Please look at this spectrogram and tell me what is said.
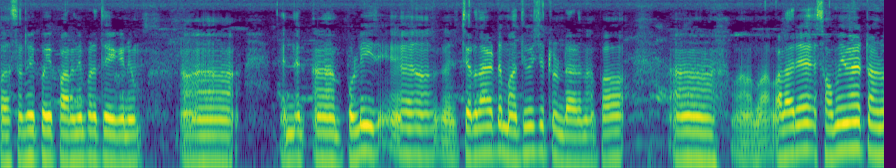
പേഴ്സണലി പോയി പറഞ്ഞപ്പോഴത്തേക്കിനും എന്നി പുള്ളി ചെറുതായിട്ട് മദ്യവെച്ചിട്ടുണ്ടായിരുന്നു അപ്പോൾ വളരെ സൗമ്യമായിട്ടാണ്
